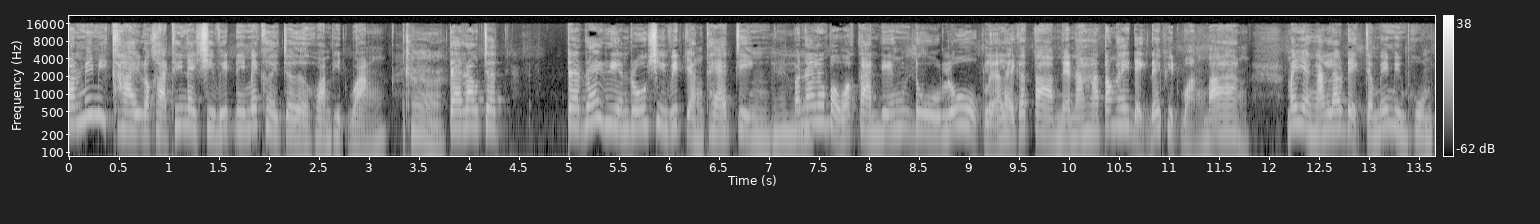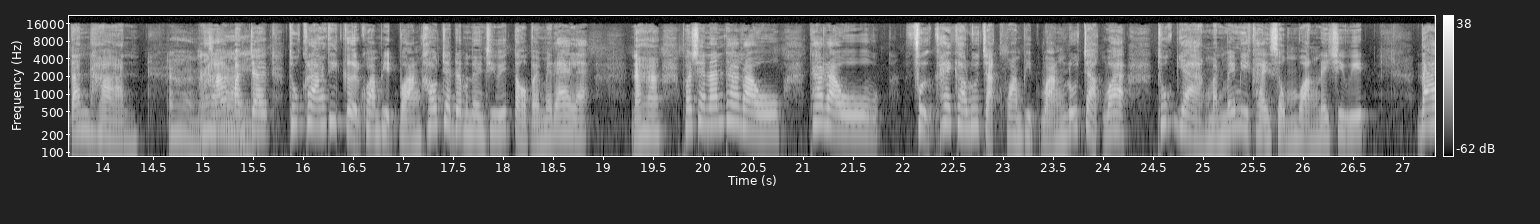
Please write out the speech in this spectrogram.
มันไม่มีใครหรอกค่ะ ที่ในชีวิตนี้ไม่เคยเจอความผิดหวัง ค่ะ แต่เราจะจะได้เรียนรู้ชีวิตอย่างแท้จริงอืมเพราะฉะนั้นเราบอกว่าการเลี้ยงดูลูกหรืออะไรก็ตามเนี่ยนะคะต้องให้เด็กได้ผิดหวังบ้าง ไม่อย่างนั้นแล้วเด็กจะไม่มีภูมิต้านทานอ่านะคะใช่มันจะทุกครั้งที่เกิดความผิดหวังเขาจะดำเนินชีวิตต่อไปไม่ได้แล้วนะคะเพราะฉะนั้นถ้าเราถ้าเราฝึกให้เขารู้จักความผิดหวัง รู้จักว่าทุกอย่างมันไม่มีใครสมหวังในชีวิต ได้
